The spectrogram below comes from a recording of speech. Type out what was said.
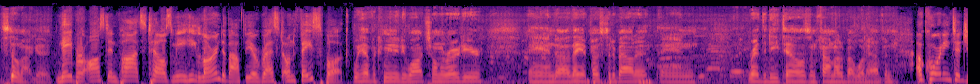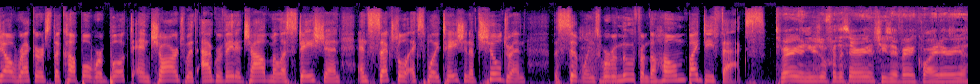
still not good. Neighbor Austin Potts tells me he learned about the arrest on Facebook. We have a community watch on the road here, and uh, they had posted about it and read the details and found out about what happened. According to jail records, the couple were booked and charged with aggravated child molestation and sexual exploitation of children. The siblings were removed from the home by DFACS. It's very unusual for this area. It's usually a very quiet area,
